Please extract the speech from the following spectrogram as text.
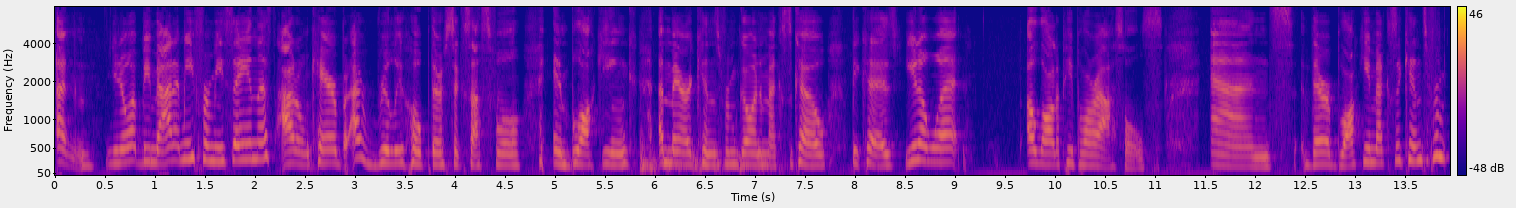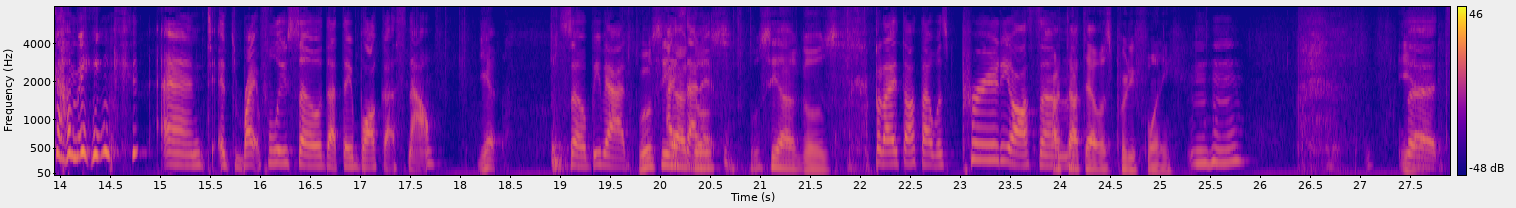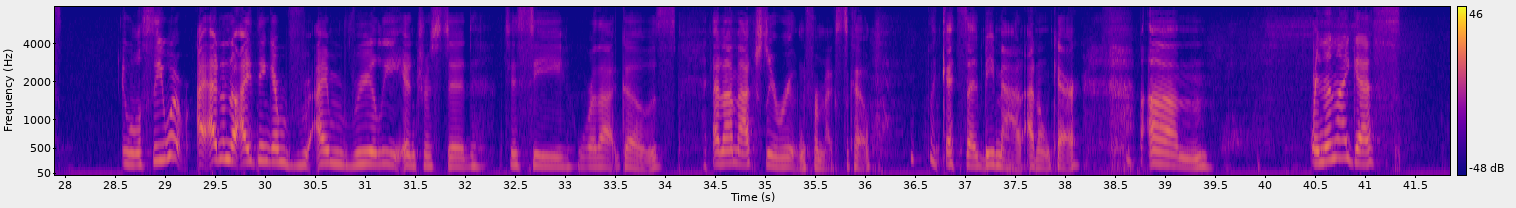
And you know what? Be mad at me for me saying this. I don't care, but I really hope they're successful in blocking Americans from going to Mexico because you know what? A lot of people are assholes and they're blocking Mexicans from coming, and it's rightfully so that they block us now. Yep. So be mad. We'll see I how it goes. We'll see how it goes. But I thought that was pretty awesome. I thought that was pretty funny. Mm-hmm. Yeah. but we'll see what I, I don't know. I think I'm I'm really interested to see where that goes, and I'm actually rooting for Mexico. like I said, be mad. I don't care. Um, and then I guess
